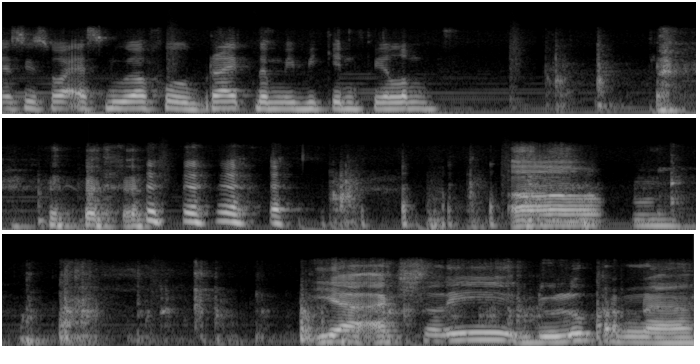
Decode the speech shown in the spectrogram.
beasiswa S2 Fulbright demi bikin film? um, ya yeah, actually dulu pernah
